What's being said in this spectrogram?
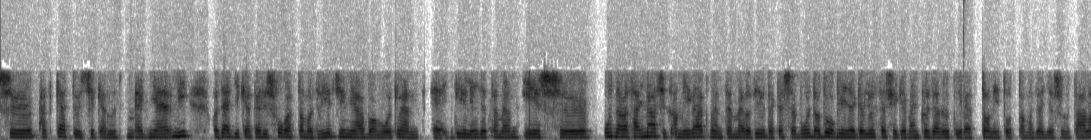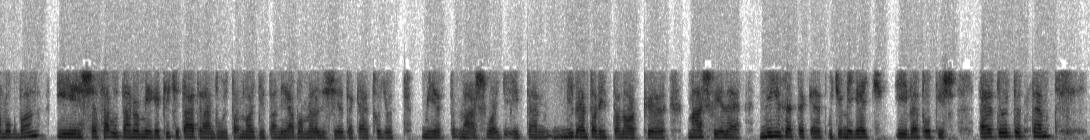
hát kettőt sikerült megnyerni. Az egyiket el is fogadtam, az Virginiában volt lenn egy déli egyetemen, és onnan aztán egy másikra még átmentem, mert az érdekesebb volt, de a dolg lényege, hogy összességében közel öt évet tanítottam az Egyesült Államokban, és aztán utána még egy kicsit átrándultam Nagy-Britanniában, mert az is érdekelt, hogy ott miért más, vagy éppen miben tanítanak másféle nézeteket, úgyhogy még egy évet ott is el eltöltöttem.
